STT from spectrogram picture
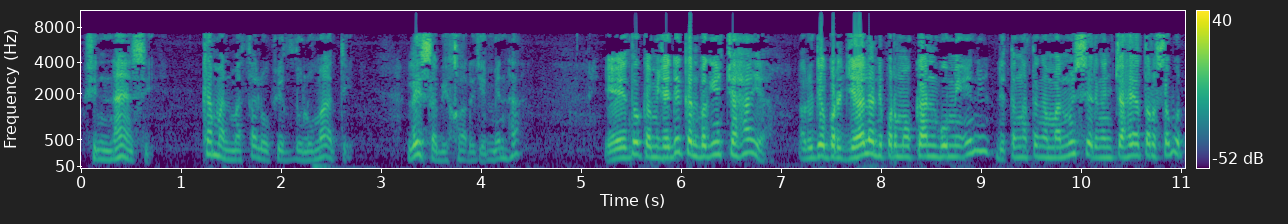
fin nasi kaman mathalu fi dhulumati laysa bi kharijin minha. Yaitu kami jadikan baginya cahaya. Lalu dia berjalan di permukaan bumi ini di tengah-tengah manusia dengan cahaya tersebut.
